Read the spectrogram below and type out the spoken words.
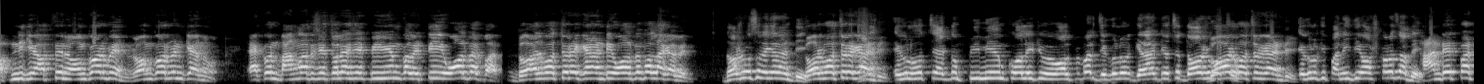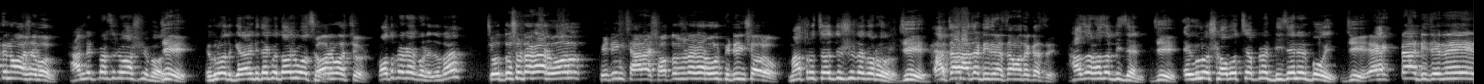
আপনি কি ভাবছেন রং করবেন? রং করবেন কেন? এখন বাংলাদেশে চলে এসে প্রিমিয়াম কোয়ালিটি ওয়ালপেপার দশ বছরের গ্যারান্টি ওয়ালপেপার লাগাবেন। দশ বছরের গ্যারান্টি দশ বছরের গ্যারান্টি এগুলো হচ্ছে একদম প্রিমিয়াম কোয়ালিটি ওয়ালপেপার যেগুলোর গ্যারান্টি হচ্ছে দশ দশ বছর বছর গ্যারান্টি এগুলো কি পানি দিয়ে ওয়াশ করা যাবে? Hundred percent washable hundred percent washable জি। এগুলো গ্যারান্টি থাকবে দশ বছর। দশ বছর। কত টাকা করে দাদা? চোদ্দশো টাকা রোল ফিটিং ছাড়া সতেরোশো টাকা রোল ফিটিং সহ। মাত্র চোদ্দশো টাকা রোল জি হাজার হাজার ডিজাইন আছে আমাদের কাছে। হাজার হাজার ডিজাইন জি। এগুলো সব হচ্ছে আপনার ডিজাইনের বই? জি একটা ডিজাইনের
